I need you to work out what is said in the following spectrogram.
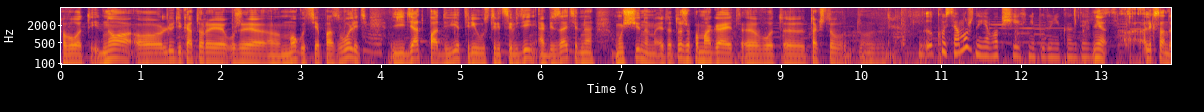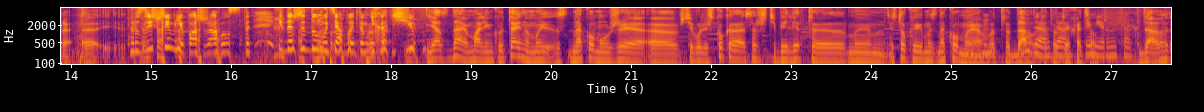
Вот. Но э, люди, которые уже э, могут себе позволить, едят по 2-3 устрицы в день обязательно. Мужчинам это тоже помогает. э, Вот, э, так что... э, Костя, а можно я вообще их не буду никогда есть? Нет, Александра, э, Разреши мне, пожалуйста. И даже думать об этом не хочу. Я знаю маленькую тайну. Мы знакомы уже э, всего лишь сколько, Саша, тебе лет? э, мы столько и мы знакомы. Мгм. Вот, да, Ну вот это вот я хотел. примерно так. Да, вот,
